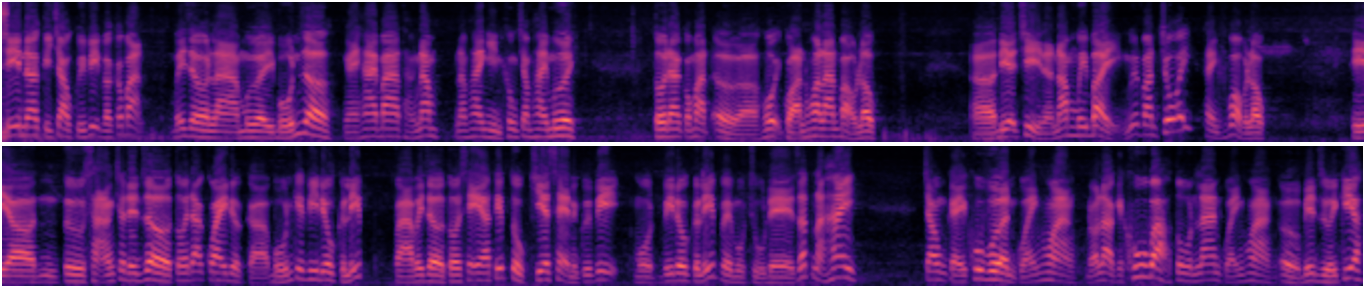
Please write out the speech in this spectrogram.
Xin ờ, kính chào quý vị và các bạn. Bây giờ là 14 giờ ngày 23 tháng 5 năm 2020. Tôi đang có mặt ở ờ, hội quán Hoa Lan Bảo Lộc. À, địa chỉ là 57 Nguyễn Văn Trỗi, thành phố Bảo Lộc. Thì à, từ sáng cho đến giờ tôi đã quay được cả 4 cái video clip và bây giờ tôi sẽ tiếp tục chia sẻ với quý vị một video clip về một chủ đề rất là hay trong cái khu vườn của anh Hoàng, đó là cái khu bảo tồn lan của anh Hoàng ở bên dưới kia.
